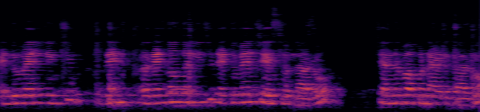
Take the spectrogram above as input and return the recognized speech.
రెండు వేల నుంచి రెండు వందల నుంచి రెండు వేలు చేస్తున్నారు చంద్రబాబు నాయుడు గారు.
